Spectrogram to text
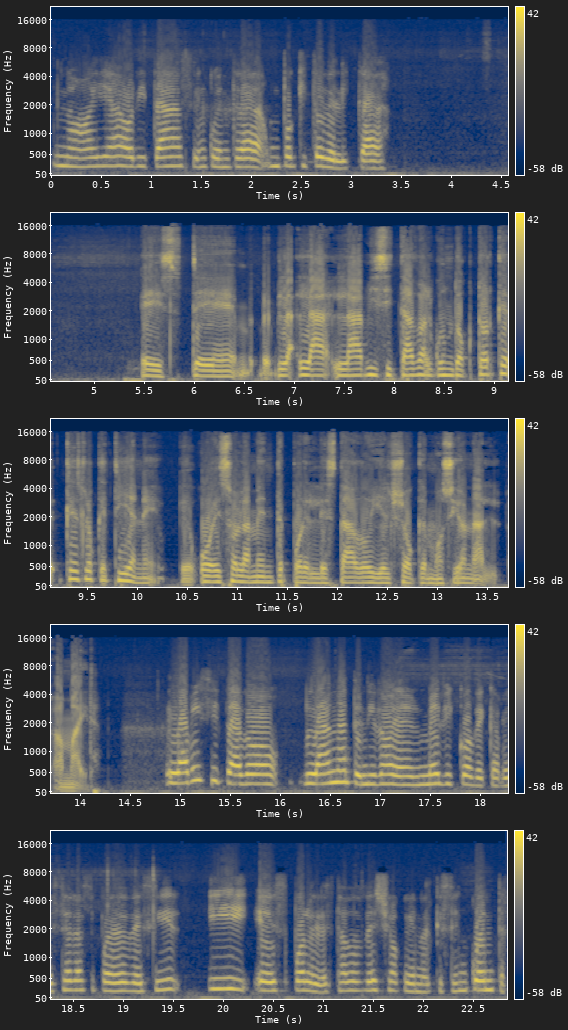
No, ella ahorita se encuentra un poquito delicada. Este, la, la, ha visitado algún doctor? ¿Qué, ¿Qué, es lo que tiene? Eh, ¿O es solamente por el estado y el shock emocional, Amaira? La ha visitado, la han atendido el médico de cabecera, se puede decir, y es por el estado de shock en el que se encuentra.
